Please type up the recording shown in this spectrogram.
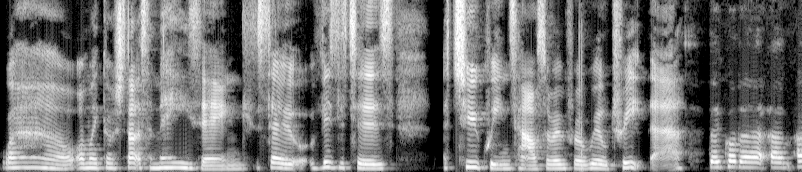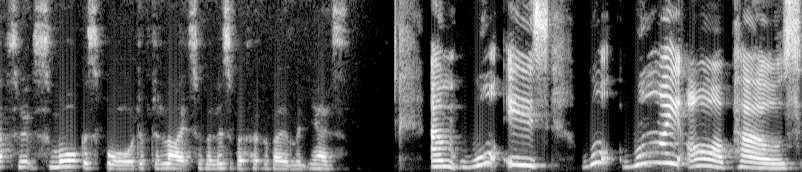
Wow. Oh my gosh, that's amazing. So visitors to Queen's House are in for a real treat there. They've got a um, absolute smorgasbord of delights with Elizabeth at the moment, yes. Um, what is what why are pearls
